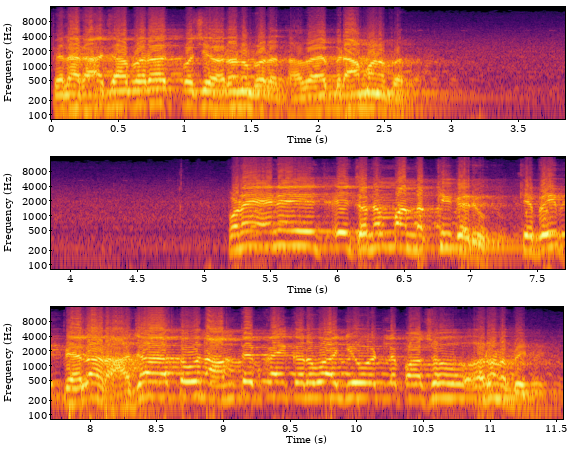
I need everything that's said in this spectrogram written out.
પેલા રાજા ભરત, પછી હરણ ભરત, હવે બ્રાહ્મણ ભરત. પણ એને એ- જન્મમાં નક્કી કર્યું કે ભાઈ પહેલા રાજા હતો અને આમ તેમ કઈ કરવા ગયો એટલે પાછો હરણ બન્યો.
